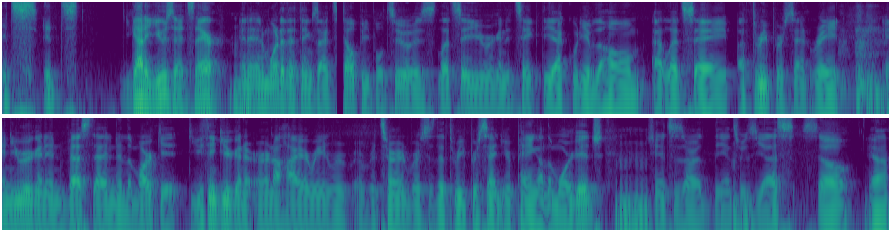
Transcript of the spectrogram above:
it's it's you got to use it. It's there. And, and one of the things I tell people too is let's say you were going to take the equity of the home at, let's say, a 3% rate, and you were going to invest that into the market. Do you think you're going to earn a higher rate of, re- of return versus the 3% you're paying on the mortgage? Mm-hmm. Chances are the answer is mm-hmm. yes. So, Yeah.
